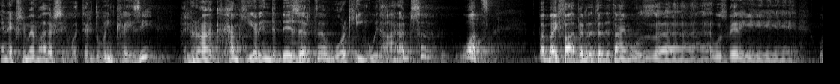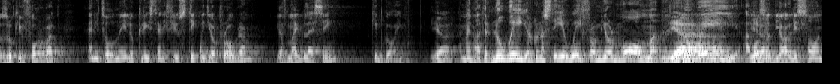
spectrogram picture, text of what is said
And actually, my mother said, What are you doing? Crazy? Are you gonna come here in the desert uh, working with Arabs? What? But my father, that at the time was uh, was very was looking forward, and he told me, "Look, Christian, if you stick with your program, you have my blessing. Keep going." Yeah. And my mother, no way, you're gonna stay away from your mom. Yeah. No way. I'm Yeah. also the only son.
